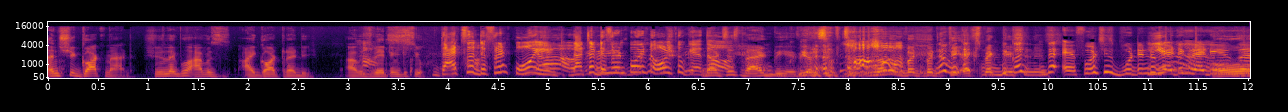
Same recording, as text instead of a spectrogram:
And she got mad. She was like, well, I was, I got ready. I was waiting to see you. that's a different point Yeah, that's a different point altogether That's just bad behavior. or no, no, but, but No, the because, expectation because is. the effort she's put into getting Yeah. ready is the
